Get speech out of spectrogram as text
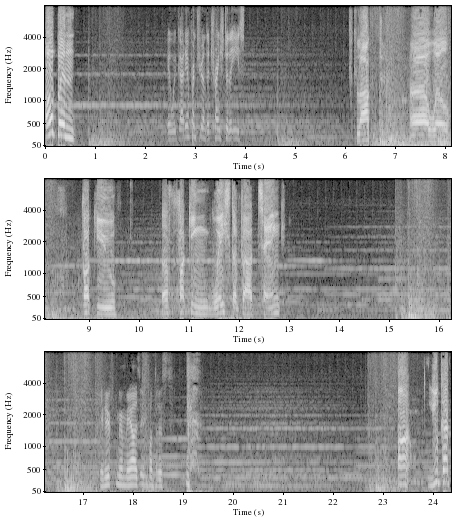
Open. Hey, we got infantry on the trench to the east. It's locked. Oh well. Fuck you. A fucking waste of a tank. Er hilft mir mehr als Infanterist. Uh, you got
